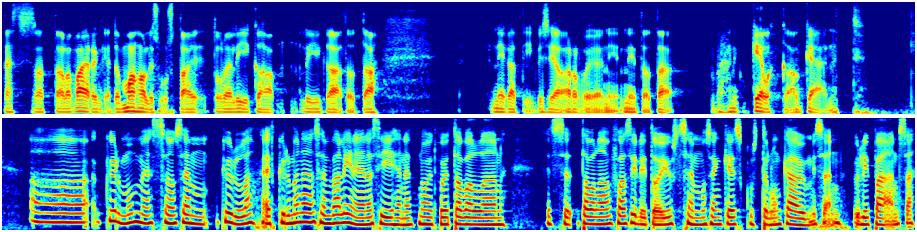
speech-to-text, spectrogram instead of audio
tässä saattaa olla väärinkäytön mahdollisuus tai tulee liikaa, liikaa tota, negatiivisia arvoja, niin, niin tota, vähän niin kuin kelkka on käännetty. Uh, kyllä mun mielestä se on sen, kyllä, että kyllä mä näen sen välineenä siihen, että noit voi tavallaan, että se tavallaan fasilitoi just semmoisen keskustelun käymisen ylipäänsä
